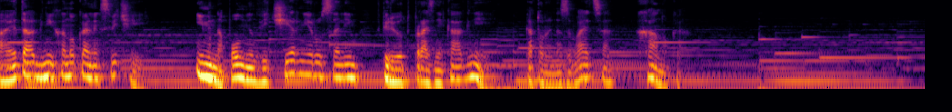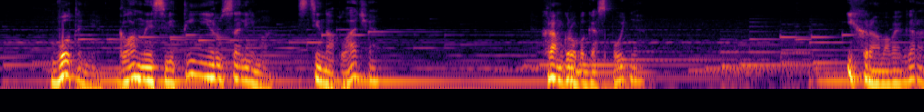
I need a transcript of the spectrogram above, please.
А это огни ханукальных свечей. Ими наполнен вечерний Иерусалим в период праздника огней, который называется Ханука. Вот они, главные святыни Иерусалима, стена плача, храм гроба Господня и храмовая гора.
